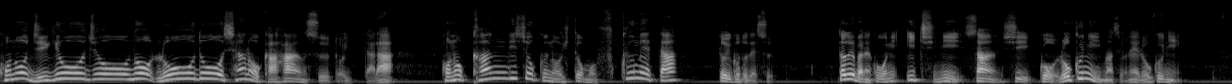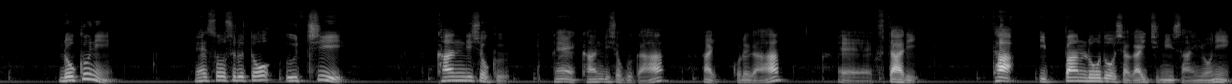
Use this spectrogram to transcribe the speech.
この事業上の労働者の過半数といったらこの管理職の人も含めたということです。例えばねここに12345人いますよね6人。6人、ね、そうするとうち管理職、ね、管理職が、はい、これが、えー、2人他一般労働者が1234人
